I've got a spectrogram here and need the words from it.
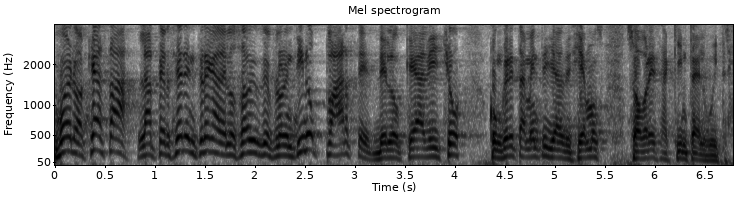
Bueno, acá está la tercera entrega de los audios de Florentino, parte de lo que ha dicho concretamente, ya decíamos, sobre esa quinta del buitre.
